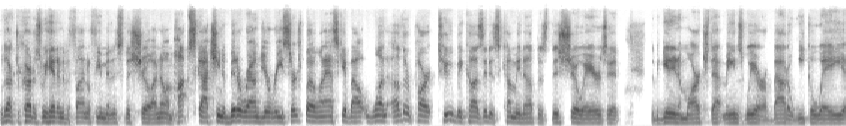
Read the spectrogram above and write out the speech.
Well, Dr. Carter, as we head into the final few minutes of the show, I know I'm hopscotching a bit around your research, but I want to ask you about one other part too, because it is coming up as this show airs at the beginning of March. That means we are about a week away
